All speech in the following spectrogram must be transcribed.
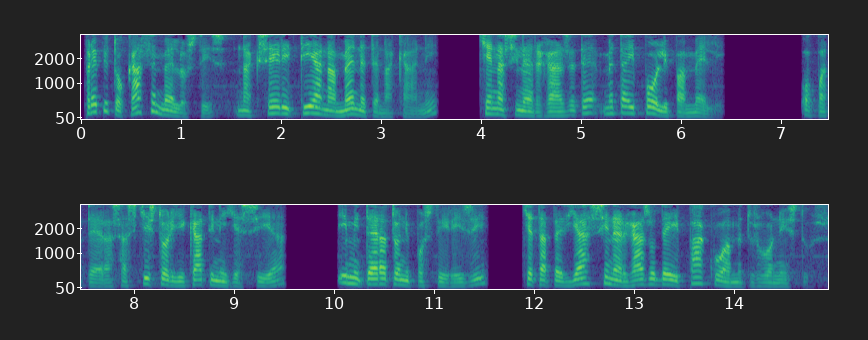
πρέπει το κάθε μέλος της να ξέρει τι αναμένεται να κάνει και να συνεργάζεται με τα υπόλοιπα μέλη. Ο πατέρας ασκεί στοργικά την ηγεσία, η μητέρα τον υποστηρίζει και τα παιδιά συνεργάζονται υπάκουα με τους γονείς τους.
